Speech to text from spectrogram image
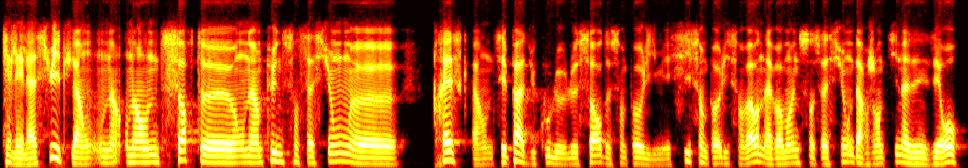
quelle est la suite là? On a, on a une sorte, on a un peu une sensation presque, on ne sait pas du coup le, sort de Sampaoli, mais si Sampaoli s'en va, on a vraiment une sensation d'Argentine à zéro.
